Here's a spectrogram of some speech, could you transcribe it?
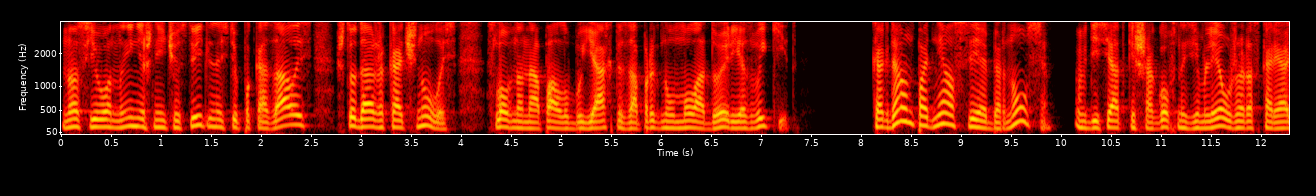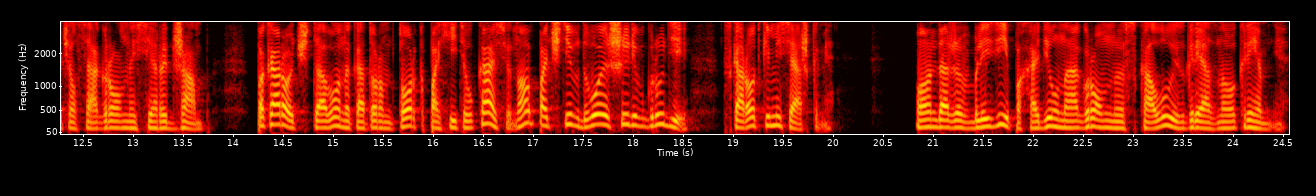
но с его нынешней чувствительностью показалось, что даже качнулась, словно на палубу яхты запрыгнул молодой резвый кит. Когда он поднялся и обернулся, в десятке шагов на земле уже раскорячился огромный серый джамп, покороче того, на котором Торг похитил Касю, но почти вдвое шире в груди, с короткими сяжками. Он даже вблизи походил на огромную скалу из грязного кремния.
